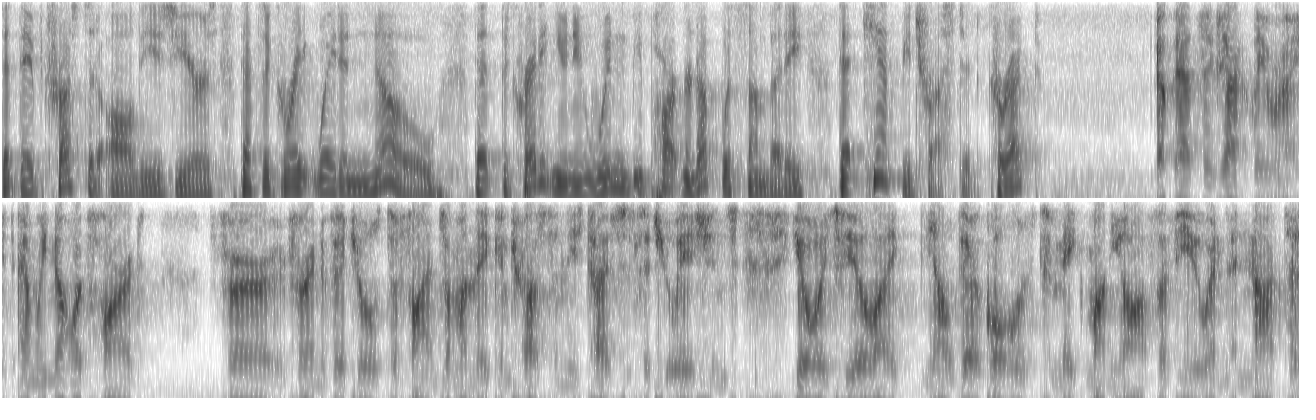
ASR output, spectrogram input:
that they've trusted all these years, that's a great way to know that the credit union wouldn't be partnered up with somebody that can't be trusted, correct? Yep, that's exactly right. And we know it's hard for for individuals to find someone they can trust in these types of situations. You always feel like you know their goal is to make money off of you and, and not to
